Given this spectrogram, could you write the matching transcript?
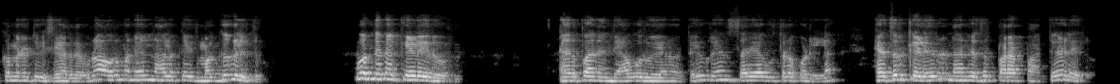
ಕಮ್ಯುನಿಟಿಗೆ ಸೇರಿದವರು. ಅವ್ರ ಮನೆಯಲ್ಲಿ ನಾಲ್ಕೈದು ಮಗ್ಗಗಳಿದ್ರು ಒಂದಿನ ಕೇಳಿರು ಅವ್ರನ್ನ ಏನಪ್ಪ, ನಿಂದ ಯಾವ ಊರು ಏನು ಅಂತ. ಇವ್ರು ಏನು ಸರಿಯಾಗಿ ಉತ್ತರ ಕೊಡಲಿಲ್ಲ. ಹೆಸರು ಕೇಳಿದ್ರು, ನನ್ನ ಹೆಸರು ಪರಪ್ಪ ಅಂತ ಹೇಳಿದ್ರು.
